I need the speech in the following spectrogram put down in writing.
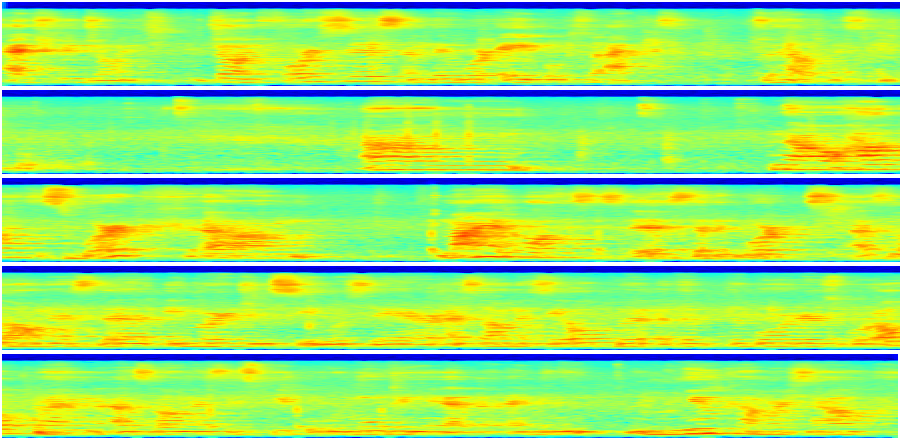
actually joined, joined forces, and they were able to act to help these people. Um, now, how did this work? My hypothesis is that it worked as long as the emergency was there, as long as the, open, the, the borders were open, as long as these people were moving, uh, I mean, newcomers now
